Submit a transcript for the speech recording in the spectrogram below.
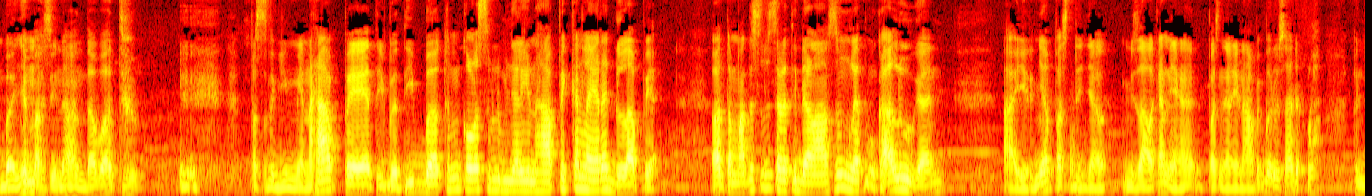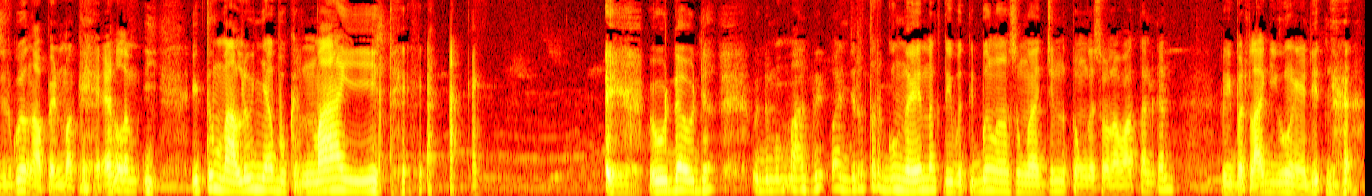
Mbaknya masih nahan tawa tuh. Pas lagi main HP tiba-tiba. Kan kalau sebelum nyalain HP kan layarnya gelap ya. Otomatis lu secara tidak langsung ngeliat muka lu kan. Akhirnya pas dinyal misalkan ya pas nyalain HP baru sadar wah anjir gue ngapain pakai helm? Ih itu malunya bukan main. Udah udah. Udah mau maghrib anjir ter enak tiba-tiba langsung ngajin atau nggak sholawatan kan ribet lagi gue ngeditnya.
